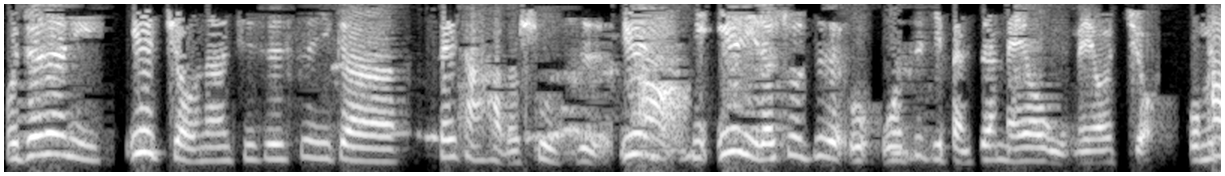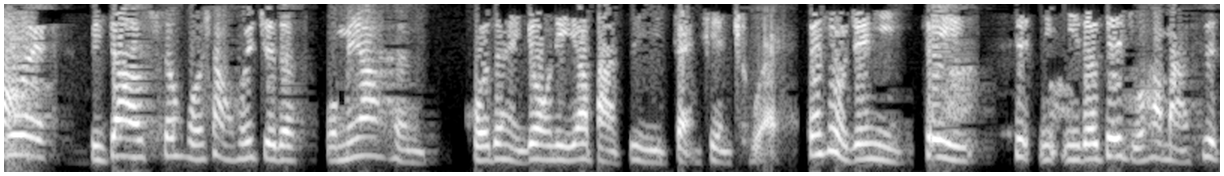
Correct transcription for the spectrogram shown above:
我觉得你因为九呢，其实是一个非常好的数字，因为哦你因为你的数字，我我自己本身没有五没有九，我们就会比较生活上，我会觉得我们要很活得很用力，要把自己展现出来。但是我觉得你这一这你你的这一组号码是，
